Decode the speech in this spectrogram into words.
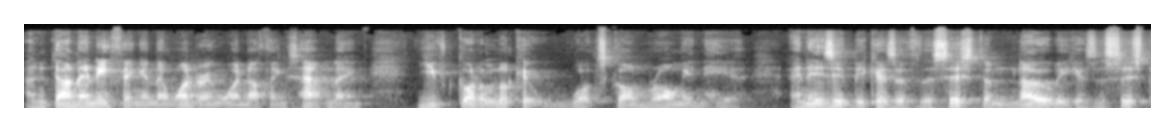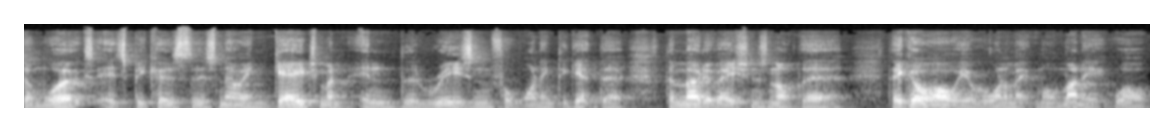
and done anything and they're wondering why nothing's happening. You've got to look at what's gone wrong in here. And is it because of the system? No, because the system works. It's because there's no engagement in the reason for wanting to get there. The motivation's not there. They go, oh, yeah, we want to make more money. Well,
